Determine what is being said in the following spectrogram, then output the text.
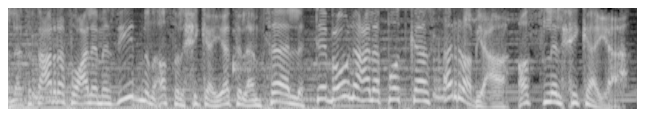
لتتعرفوا على مزيد من أصل حكايات الأمثال تابعونا على بودكاست الرابعة أصل الحكاية.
